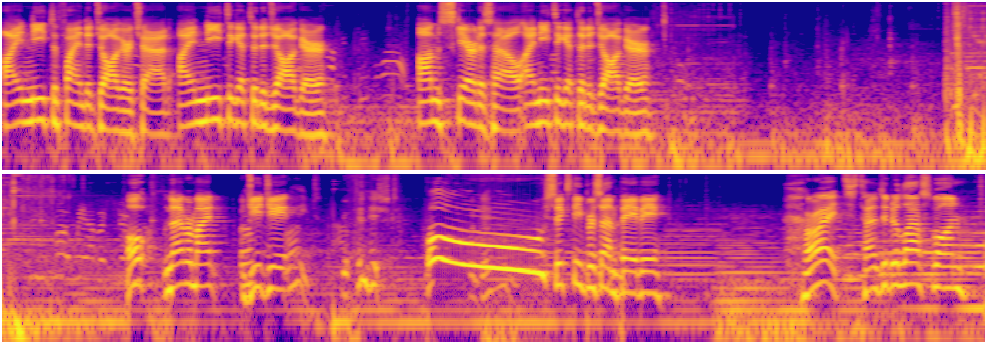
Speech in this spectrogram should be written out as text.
I need to find the jogger, Chad. I need to get to the jogger. I'm scared as hell. I need to get to the jogger. Oh, never mind. GG. Right, you're finished. Woo! 16%, baby. Alright, time to do the last one.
